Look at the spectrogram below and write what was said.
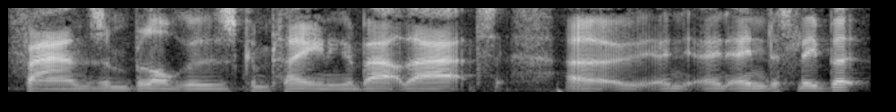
fans and bloggers complaining about that uh, and, and endlessly. But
